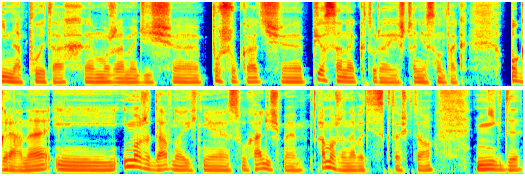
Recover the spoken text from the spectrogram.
I na płytach możemy dziś e, poszukać e, piosenek, które jeszcze nie są tak ograne i, i może dawno ich nie słuchaliśmy, a może nawet jest ktoś, kto nigdy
